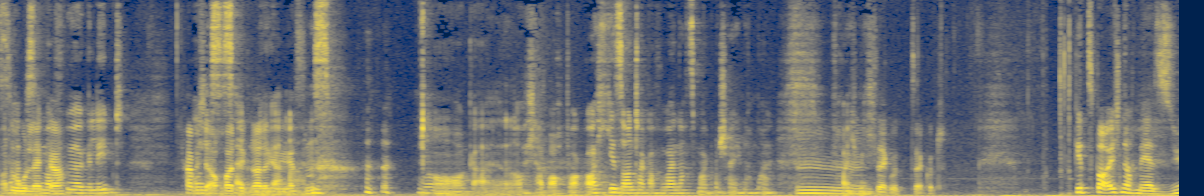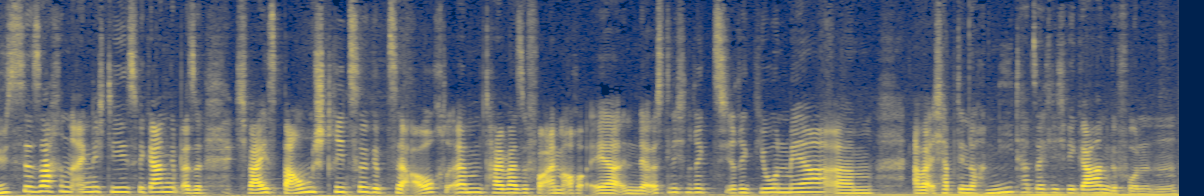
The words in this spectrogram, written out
oder so habe sie immer früher geliebt. Habe ich auch heute halt gerade gegessen. Oh, geil. Oh, ich habe auch Bock. Oh, ich gehe Sonntag auf den Weihnachtsmarkt wahrscheinlich nochmal. Mm, Freue ich mich. Sehr gut, sehr gut. Gibt es bei euch noch mehr süße Sachen eigentlich, die es vegan gibt? Also ich weiß, Baumstriezel gibt es ja auch ähm, teilweise, vor allem auch eher in der östlichen Re Region mehr. Ähm, aber ich habe den noch nie tatsächlich vegan gefunden.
